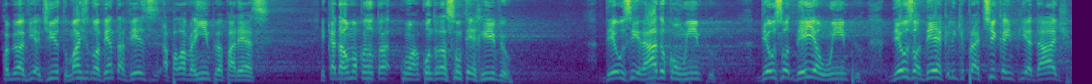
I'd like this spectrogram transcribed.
Como eu havia dito, mais de 90 vezes a palavra ímpio aparece, e cada uma com uma conotação terrível. Deus irado com o ímpio, Deus odeia o ímpio, Deus odeia aquele que pratica a impiedade.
